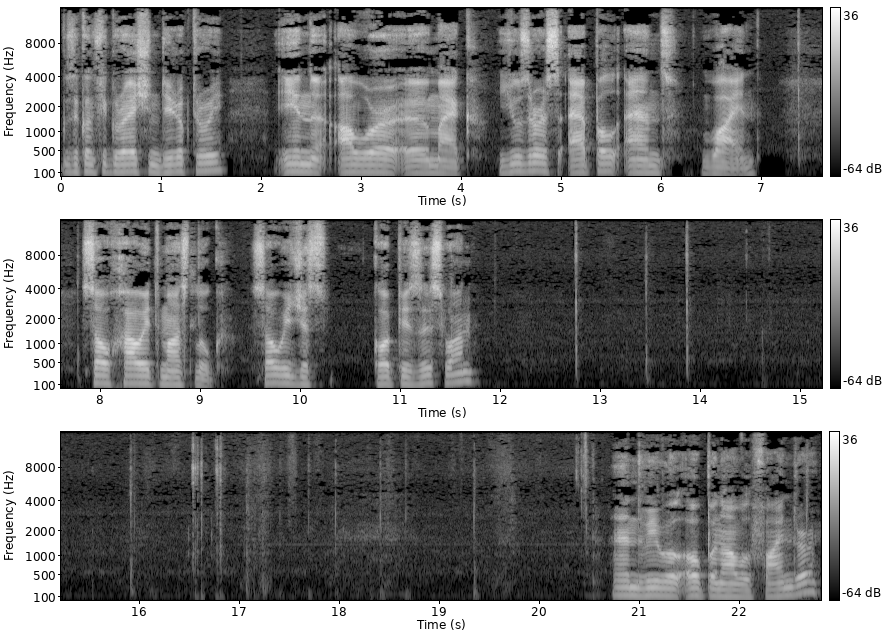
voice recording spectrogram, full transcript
the configuration directory in our uh, Mac users Apple and Wine so how it must look so we just copy this one. And we will open our finder.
